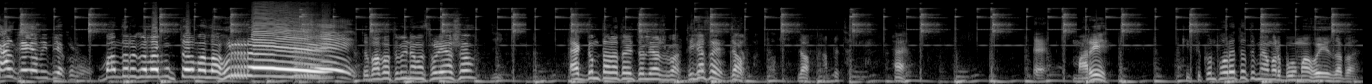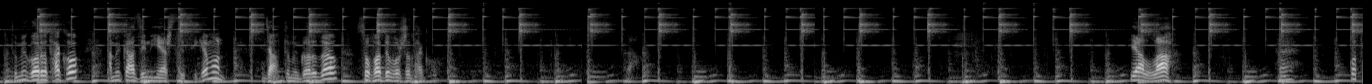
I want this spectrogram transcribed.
কালকেই আমি বিয়ে করব। বান্দর গলায় মুক্তার মালা হুররে! তো বাবা তুমি নামাজ পড়ে আসো। একদম তাড়াতাড়ি চলে আসবা ঠিক আছে? যাও যাও আপনি থাকেন। হ্যাঁ। মারে কিছুক্ষণ পরে তো তুমি আমার বৌমা হয়ে যাবা। তুমি ঘরে থাকো আমি কাজে নিয়ে আসতেছি কেমন? যাও তুমি ঘরে যাও সোফাতে বসে থাকো। আল্লাহ। হ্যাঁ কত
